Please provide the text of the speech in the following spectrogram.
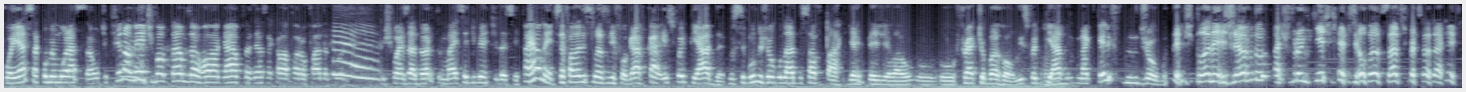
foi essa comemoração. Tipo, finalmente voltamos ao ROH fazer essa aquela farofada toda. que Os fãs adoram e tudo mais, isso é divertido assim. Mas realmente, você falando desse lance de infográfico, cara, isso foi piada. No segundo jogo lá do South Park de RPG lá, o, o, o Fracture Butthole. Isso foi piada naquele jogo. Eles planejando as franquias que eles iam lançar dos personagens.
